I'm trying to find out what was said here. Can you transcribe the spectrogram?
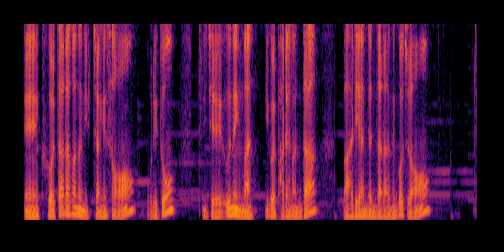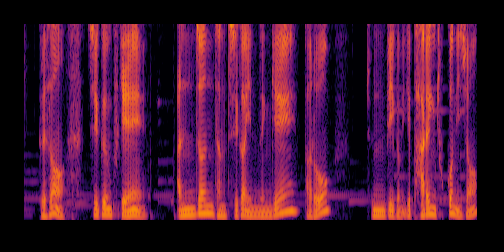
예, 그걸 따라가는 입장에서 우리도 이제 은행만 이걸 발행한다 말이 안 된다라는 거죠. 그래서 지금 그게 안전 장치가 있는 게 바로 준비금 이게 발행 조건이죠.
